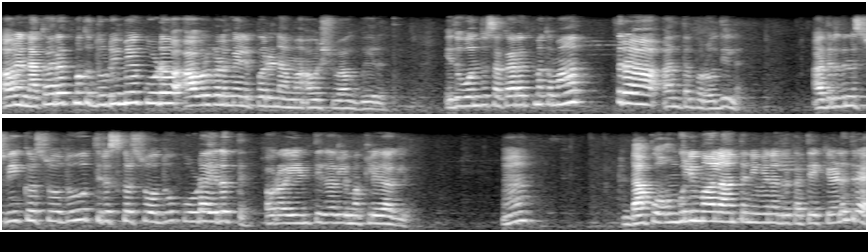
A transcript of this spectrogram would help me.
ಅವನ ನಕಾರಾತ್ಮಕ ದುಡಿಮೆ ಕೂಡ ಅವರುಗಳ ಮೇಲೆ ಪರಿಣಾಮ ಅವಶ್ಯವಾಗಿ ಬೀರುತ್ತೆ. ಇದು ಒಂದು ಸಕಾರಾತ್ಮಕ ಮಾತ್ರ ಅಂತ ಬರೋದಿಲ್ಲ. ಅದರದನ್ನ ಸ್ವೀಕರಿಸೋದು, ತಿರಸ್ಕರಿಸೋದು ಕೂಡ ಇರುತ್ತೆ ಅವರ ಹೆಂಡತಿಗಾಗ್ಲಿ, ಮಕ್ಳಿಗಾಗ್ಲಿ. ಹ್ಮ್? ಡಾಕು ಅಂಗುಲಿಮಾಲ ಅಂತ ನೀವೇನಾದ್ರೂ ಕತೆ ಕೇಳಿದ್ರೆ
